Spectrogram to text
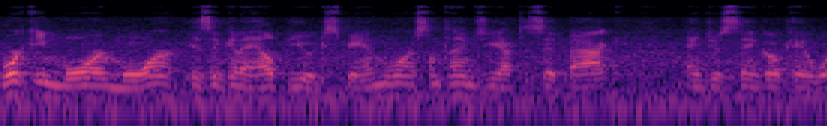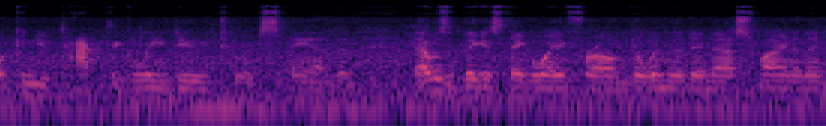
working more and more isn't going to help you expand more. Sometimes you have to sit back and just think, okay, what can you tactically do to expand? And that was the biggest takeaway from the Win of the Day Mastermind. And then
